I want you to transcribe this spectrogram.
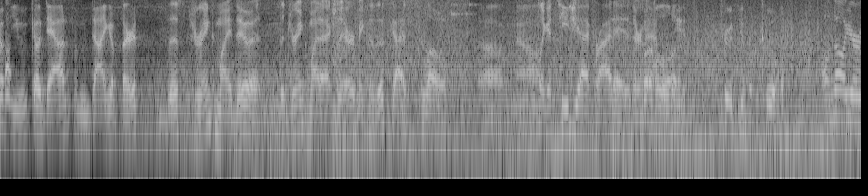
if you go down from dying of thirst? This drink might do it. The drink might actually hurt me because this guy's slow. Oh no! It's like a TGI Fridays or an Oh, look. Applebee's. Bruce, you look cool. Oh no, your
